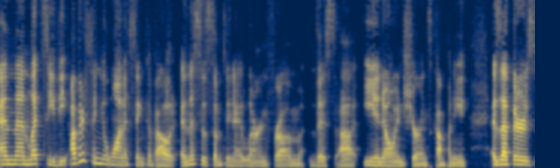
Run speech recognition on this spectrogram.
and then let's see, the other thing you'll want to think about, and this is something I learned from this uh, E&O insurance company, is that there's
